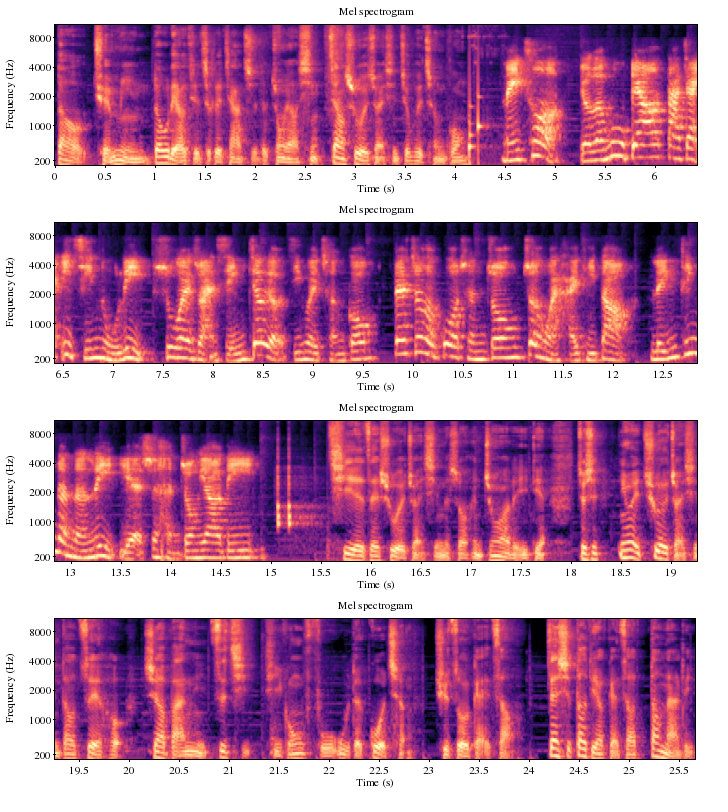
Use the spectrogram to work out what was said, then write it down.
到全民都了解这个价值的重要性，这样数位转型就会成功。没错，有了目标，大家一起努力，数位转型就有机会成功。在这个过程中，政委还提到，聆听的能力也是很重要的。企业在数位转型的时候，很重要的一点，就是因为数位转型到最后是要把你自己提供服务的过程去做改造。但是到底要改造到哪里？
